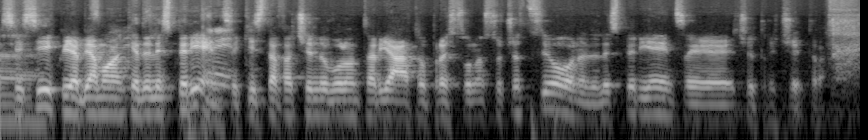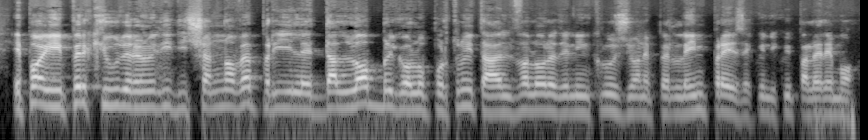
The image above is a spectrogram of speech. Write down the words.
sì, sì, qui abbiamo anche delle esperienze, chi sta facendo volontariato presso un'associazione, delle esperienze, eccetera, eccetera. E poi per chiudere, lunedì 19 aprile, dall'obbligo all'opportunità il valore dell'inclusione per le imprese. Quindi qui parleremo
